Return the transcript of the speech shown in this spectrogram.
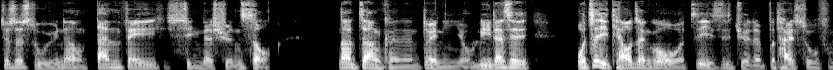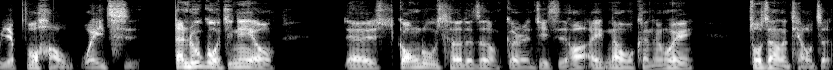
就是属于那种单飞型的选手，那这样可能对你有利。但是我自己调整过，我自己是觉得不太舒服，也不好维持。但如果今天有呃公路车的这种个人计时的话，哎，那我可能会做这样的调整。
